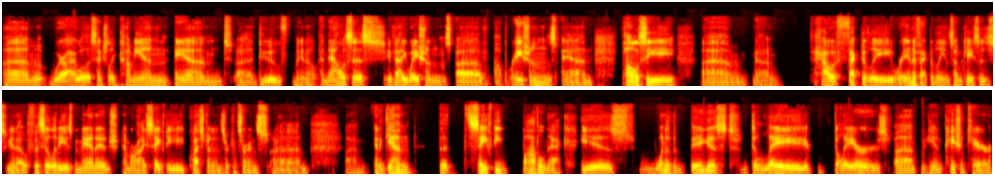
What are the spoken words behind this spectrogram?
um, where I will essentially come in and uh, do, you know, analysis, evaluations of operations and policy, um, um, how effectively or ineffectively, in some cases, you know, facilities manage MRI safety questions or concerns. Um, um, and again, the safety bottleneck is one of the biggest delay delayers um, in patient care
